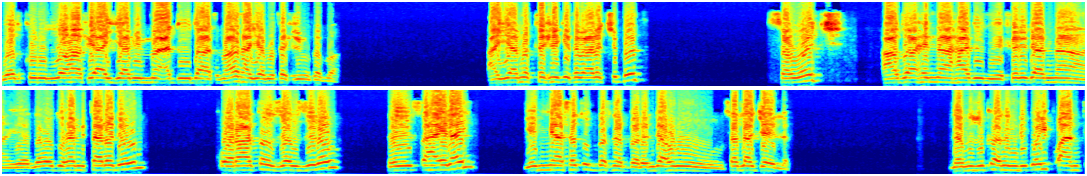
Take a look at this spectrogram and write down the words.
واذكروا الله في ايام معدودات ማለት አያመ ተሽሪቅ ተባለ አያመ ተሽሪቅ የተባለችበት ሰዎች አዷህና ሀዲን የፍሪዳና የለውዱህ የሚታረደውን ቆራጠው ዘልዝለው ፀሐይ ላይ የሚያሰጡበት ነበር እንዳሁኑ ሰላጃ የለም ለብዙ ቀን እንዲቆይ ቋንጤ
